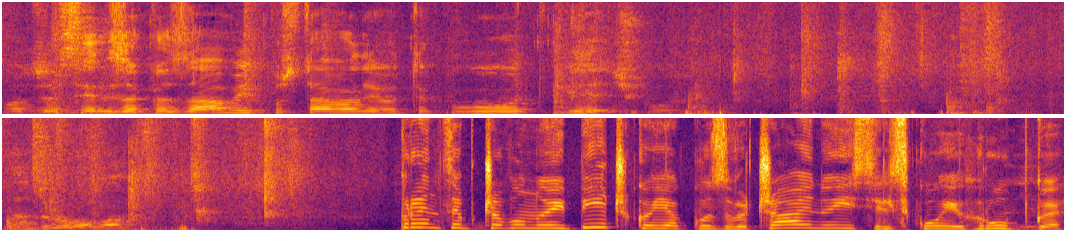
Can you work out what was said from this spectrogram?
Оце син заказав і поставили отаку от печку на дрова. Принцип чавунної пічки, як у звичайної сільської грубки.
